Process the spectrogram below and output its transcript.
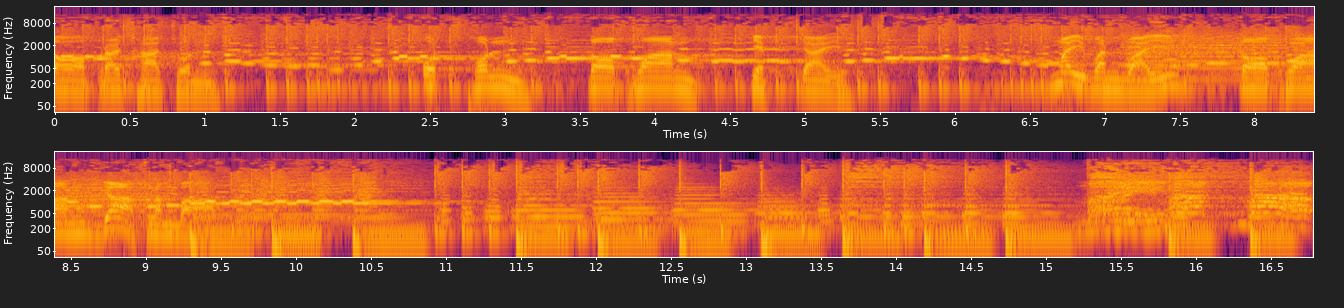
ต่อประชาชน อดทน ต่อความเจ็บใจ ไม่หวั่นไหวต่อความยากลำบากไม่มักมาก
